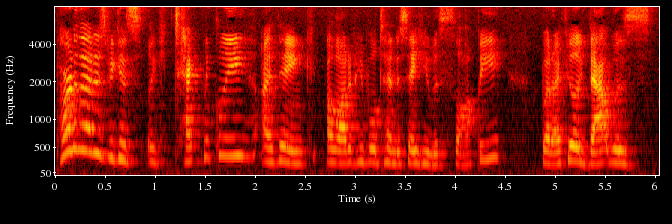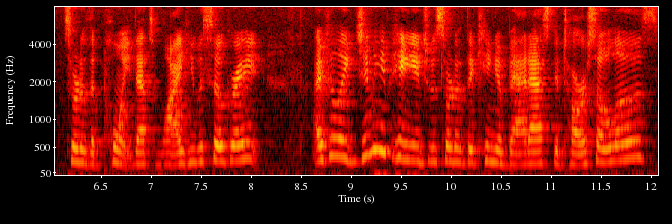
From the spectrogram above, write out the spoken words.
part of that is because like technically, I think a lot of people tend to say he was sloppy, but I feel like that was sort of the point. That's why he was so great. I feel like Jimmy Page was sort of the king of badass guitar solos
